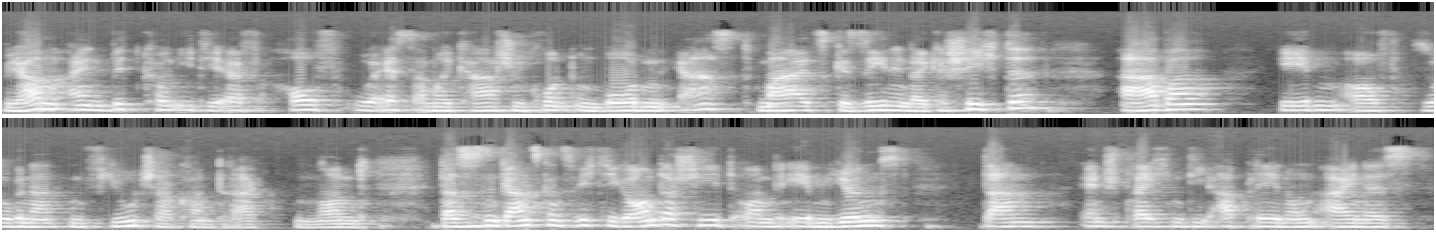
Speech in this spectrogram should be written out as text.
Wir haben einen Bitcoin-ETF auf US-amerikanischen Grund und Boden erstmals gesehen in der Geschichte, aber eben auf sogenannten Future-Kontrakten. Und das ist ein ganz, ganz wichtiger Unterschied und eben jüngst dann entsprechend die Ablehnung eines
